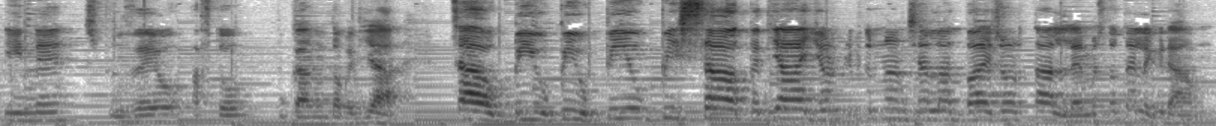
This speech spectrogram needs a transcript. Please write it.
Είναι σπουδαίο αυτό που κάνουν τα παιδιά. Ciao, πιου, πιου, πιου, peace out παιδιά, your crypto financial advisor, τα λέμε στο Telegram.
